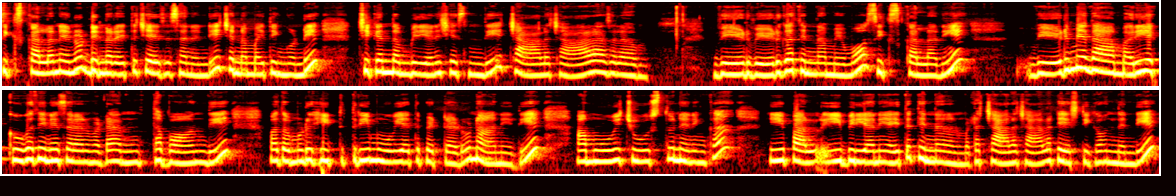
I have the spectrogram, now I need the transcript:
సిక్స్ కల్లా నేను డిన్నర్ అయితే చేసేసానండి. చిన్నమ్మ అయితే ఇంకోండి చికెన్ దమ్ బిర్యానీ చేసింది. చాలా చాలా అసలు వేడి వేడిగా తిన్నాం మేము సిక్స్ కల్లాని వేడి మీద మరీ ఎక్కువగా తినేసాను అంత బాగుంది. మా తమ్ముడు హిట్ త్రీ మూవీ అయితే పెట్టాడు నానిది. ఆ మూవీ చూస్తూ నేను ఇంకా ఈ పల్ ఈ బిర్యానీ అయితే తిన్నానమాట చాలా చాలా టేస్టీగా ఉందండి.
